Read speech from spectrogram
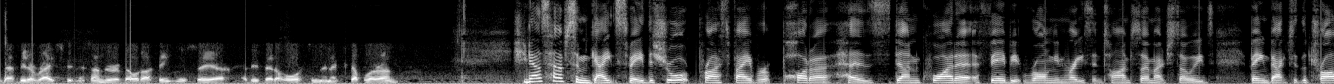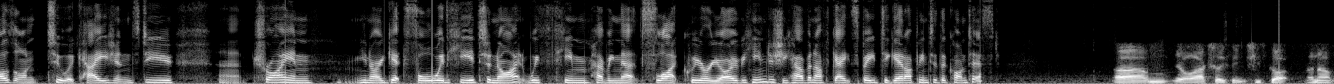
that bit of race fitness under her belt, I think we'll see a, a bit better horse in the next couple of runs. She does have some gate speed. The short price favourite Potter has done quite a, a, fair bit wrong in recent times, so much so he's been backed at the trials on two occasions. Do you uh, try and, you know, get forward here tonight with him having that slight query over him? Does she have enough gate speed to get up into the contest? Um, yeah, well, I actually think she's got enough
